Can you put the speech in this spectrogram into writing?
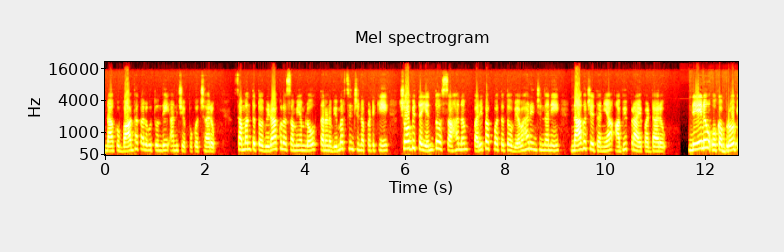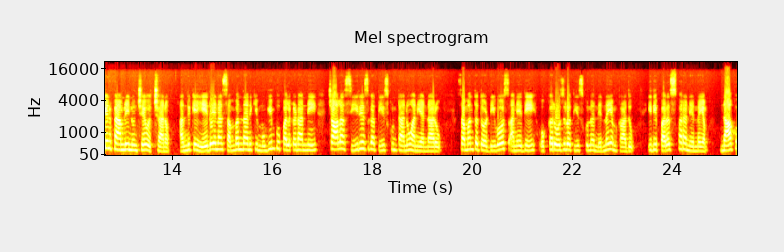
నాకు బాధ కలుగుతుంది అని చెప్పుకొచ్చారు. సమంతతో విడాకుల సమయంలో తనను విమర్శించినప్పటికీ శోభిత ఎంతో సహనం పరిపక్వతతో వ్యవహరించిందని నాగచైతన్య అభిప్రాయపడ్డారు. నేను ఒక బ్రోకెన్ ఫ్యామిలీ నుంచే వచ్చాను. అందుకే ఏదైనా సంబంధానికి ముగింపు పలకడాన్ని చాలా సీరియస్గా తీసుకుంటాను అని అన్నారు. సమంతతో డివోర్స్ అనేది ఒక్క రోజులో తీసుకున్న నిర్ణయం కాదు. ఇది పరస్పర నిర్ణయం. నాకు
